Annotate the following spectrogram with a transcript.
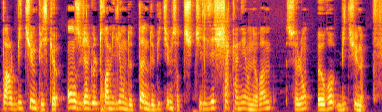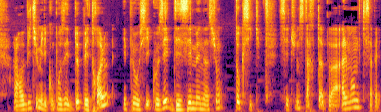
On parle bitume puisque 11,3 millions de tonnes de bitume sont utilisées chaque année en Europe selon Eurobitume. Alors le bitume il est composé de pétrole et peut aussi causer des émanations toxiques. C'est une start-up allemande qui s'appelle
